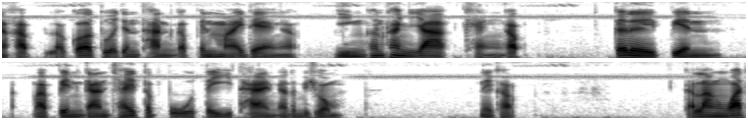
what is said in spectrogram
นะครับ แล้วก็ตัวจันทันก็เป็นไม้แดงครับ ยิงค่อนข้างยากแข็งครับ ก็เลยเปลี่ยนมาเป็นการใช้ตะปูตีแทนครับท่านผู้ชมนี่ครับกำลังวัด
